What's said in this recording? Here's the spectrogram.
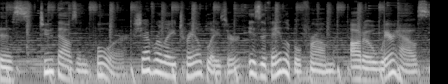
This 2004 Chevrolet Trailblazer is available from Auto Warehouse.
